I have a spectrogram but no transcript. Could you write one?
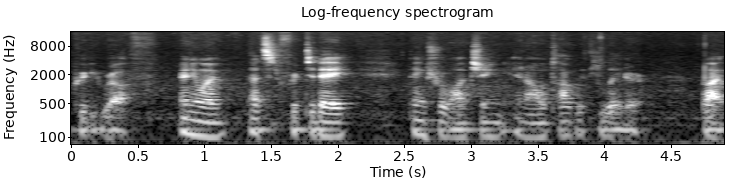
pretty rough. Anyway, that's it for today. Thanks for watching, and I will talk with you later. Bye.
